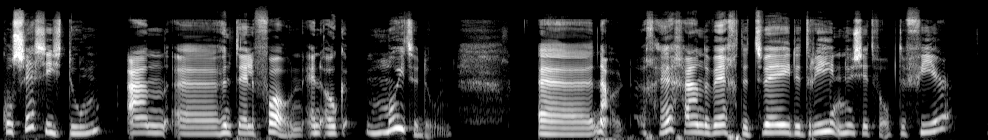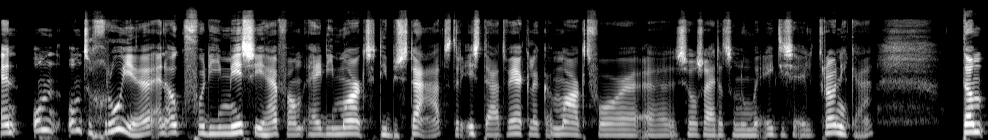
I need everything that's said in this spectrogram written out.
concessies doen aan eh, hun telefoon. En ook moeite doen. Eh, nou, hè, gaandeweg de twee, de drie, nu zitten we op de vier. En om, om te groeien en ook voor die missie hè, van hey, die markt die bestaat. Er is daadwerkelijk een markt voor, eh, zoals wij dat zo noemen, ethische elektronica. dan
